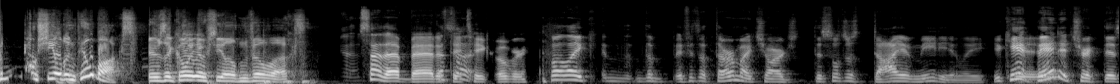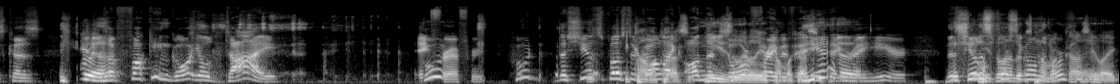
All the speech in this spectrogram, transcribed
a Goyo shield and pillbox. There's a Goyo shield and pillbox. It's not that bad That's if they not- take over. But like the if it's a thermite charge, this will just die immediately. You can't Yeah. bandit trick this because there's Yeah. a fucking goal. You'll die. Take Who- for effort. Who the shield's supposed to go like on the He's door frame if kamikaze. anything Yeah. right here. The shield is He's one of supposed to go on the door kamikaze, frame. like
